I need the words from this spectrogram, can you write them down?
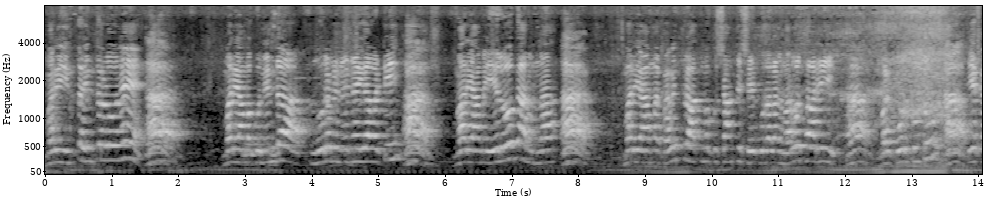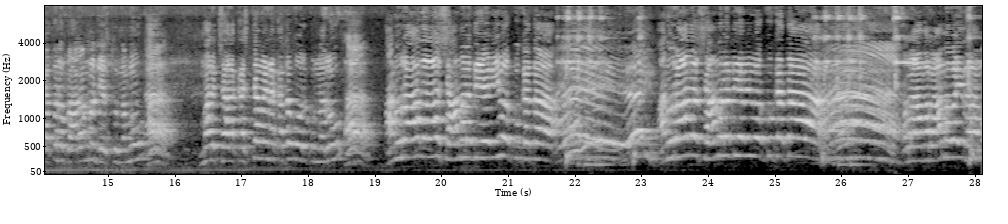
మరి ఇంత ఇంతలోనే మరి ఆమెకు నిండా నూరని నిన్నాయి కాబట్టి మరి ఆమె ఏ లోకానున్నా మరి ఆమె పవిత్ర ఆత్మకు శాంతి చేకూరాలని మరోసారి మరి కోరుకుంటూ ఈ కథను ప్రారంభం చేస్తున్నాము. మరి చాలా కష్టమైన కథ కోరుకున్నారు. అనురాధ శ్యామలదేవి ఒక్కు కథ. అనురాధ శ్యామలదేవి ఒక్కు కథ. రామ రామ వై రామ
